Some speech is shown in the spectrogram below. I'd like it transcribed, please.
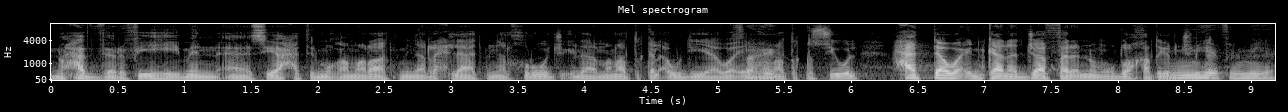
نحذر فيه من آه، سياحة المغامرات من الرحلات من الخروج إلى مناطق الأودية وإلى صحيح. مناطق السيول حتى وإن كانت جافة لأنه موضوع خطير جدا. 100%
